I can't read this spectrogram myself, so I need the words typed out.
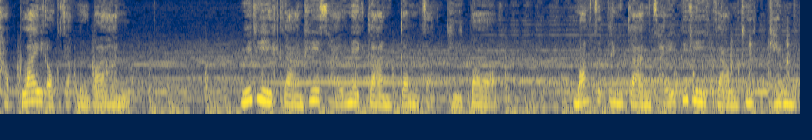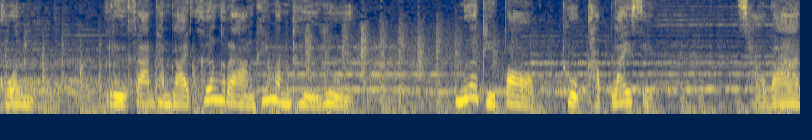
ขับไล่ออกจากหมู่บ้าน วิธีการที่ใช้ในการกำจัดผีปอบ มักจะเป็นการใช้พิธีกรรมที่เข้มข้นหรือการทำลายเครื่องรางที่มันถืออยู่ เมื่อผีปอบถูกขับไล่เสร็จ ชาวบ้าน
